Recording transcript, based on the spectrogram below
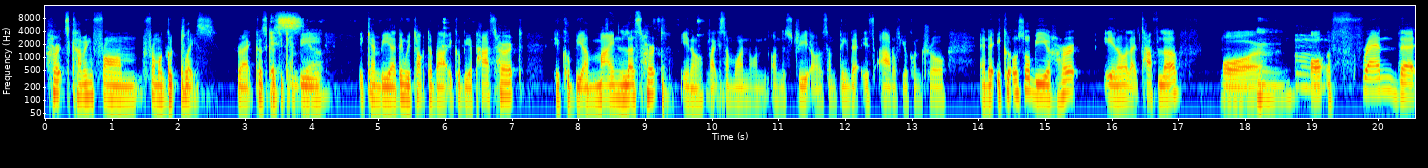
hurts coming from from a good place, right? Because because it can be yeah. It can be I think we talked about it could be a past hurt, it could be a mindless hurt, you know, like Mhm. someone on on the street or something that is out of your control, and then it could also be a hurt, you know, like tough love, or Mm. or a friend that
